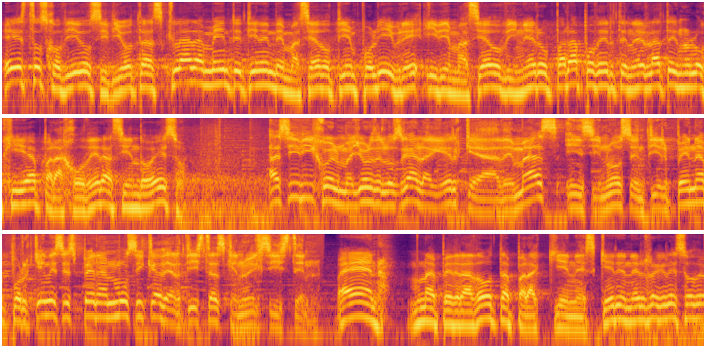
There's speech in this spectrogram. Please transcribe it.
estos jodidos idiotas claramente tienen demasiado tiempo libre y demasiado dinero para poder tener la tecnología para joder haciendo eso. Así dijo el mayor de los Gallagher, que además insinuó sentir pena por quienes esperan música de artistas que no existen. Bueno, una pedradota para quienes quieren el regreso de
